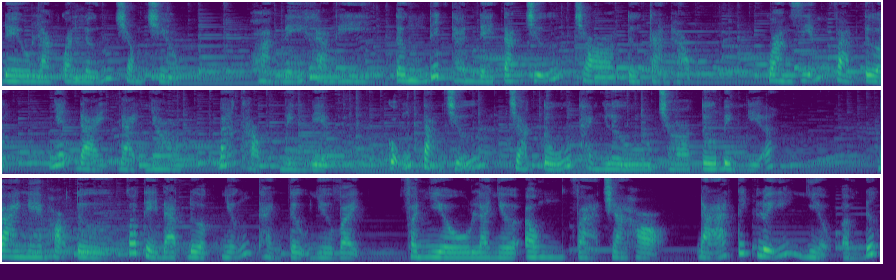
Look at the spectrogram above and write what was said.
đều là quan lớn trong triều Hoàng đế Khang Hy từng đích thân để tặng chữ cho từ càn học. Quang Diễm Vạn Tượng, Nhất Đại Đại Nho, Bác học Minh Biện cũng tặng chữ Trạc Tú Thành Lưu cho Tư Bình Nghĩa. Ba anh em họ Từ có thể đạt được những thành tựu như vậy, phần nhiều là nhờ ông và cha họ đã tích lũy nhiều âm đức.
